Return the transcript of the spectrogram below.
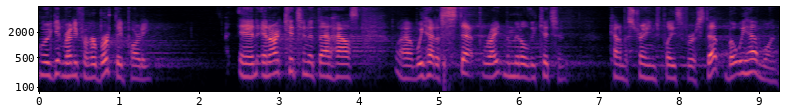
we were getting ready for her birthday party. And in our kitchen at that house, uh, we had a step right in the middle of the kitchen. Kind of a strange place for a step, but we had one.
